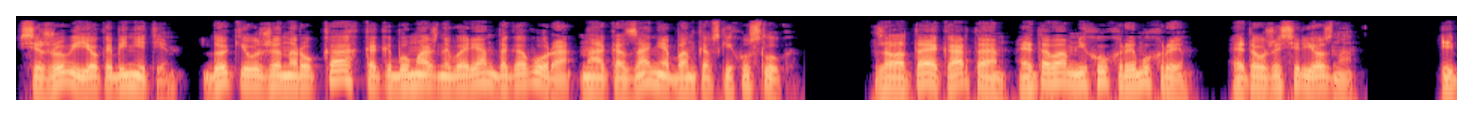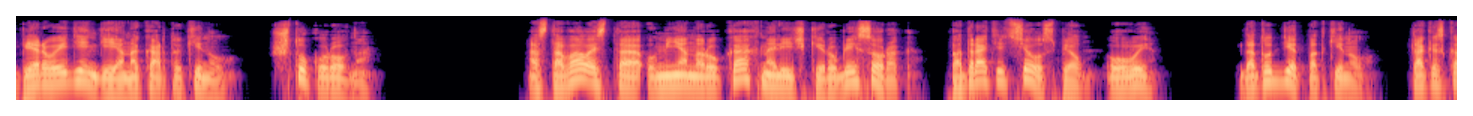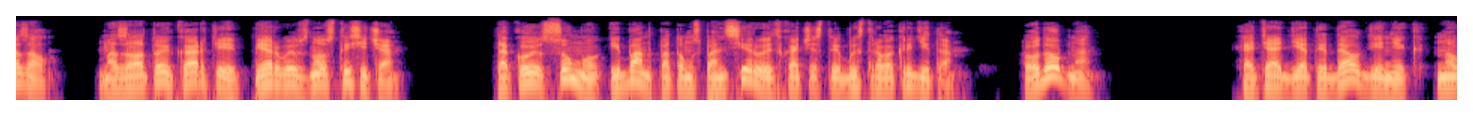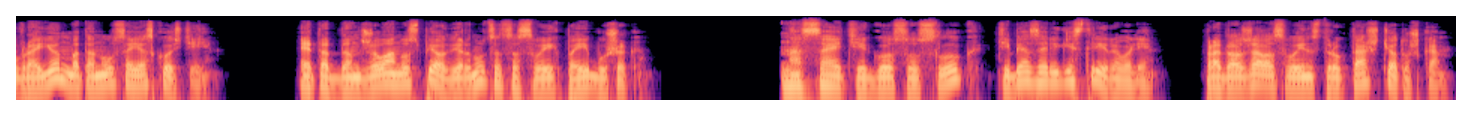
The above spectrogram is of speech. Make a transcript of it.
Сижу в ее кабинете. Доки уже на руках, как и бумажный вариант договора на оказание банковских услуг. Золотая карта — это вам не хухры-мухры. Это уже серьезно. И первые деньги я на карту кинул. Штуку ровно. Оставалось-то у меня на руках налички рублей сорок. Потратить все успел, увы. Да тут дед подкинул. Так и сказал. На золотой карте первый взнос тысяча. Такую сумму и банк потом спонсирует в качестве быстрого кредита. Удобно. Хотя дед и дал денег, но в район мотанулся я с Костей. Этот Дон Жуан успел вернуться со своих поебушек. На сайте госуслуг тебя зарегистрировали. Продолжала свой инструктаж тетушка.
